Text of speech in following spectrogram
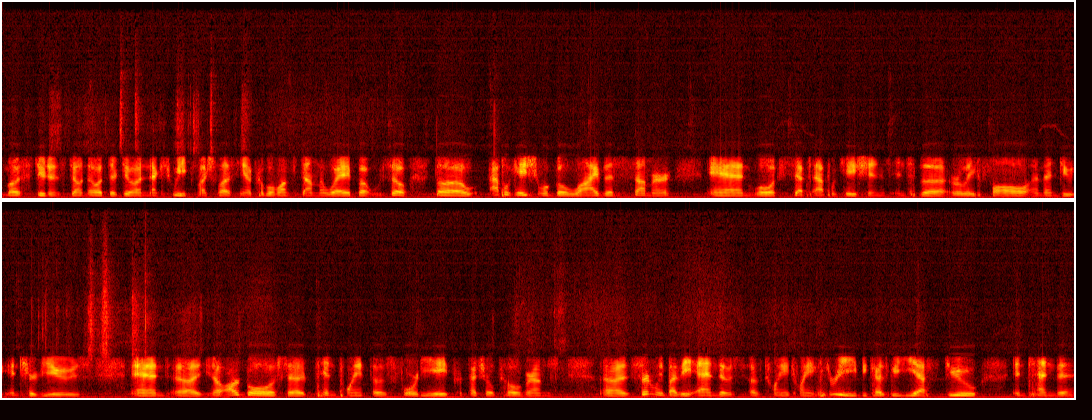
most students don't know what they're doing next week, much less you know a couple months down the way. But so the application will go live this summer, and we'll accept applications into the early fall, and then do interviews. And uh, you know our goal is to pinpoint those 48 perpetual pilgrims. Uh, certainly by the end of, of 2023, because we yes do intend to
